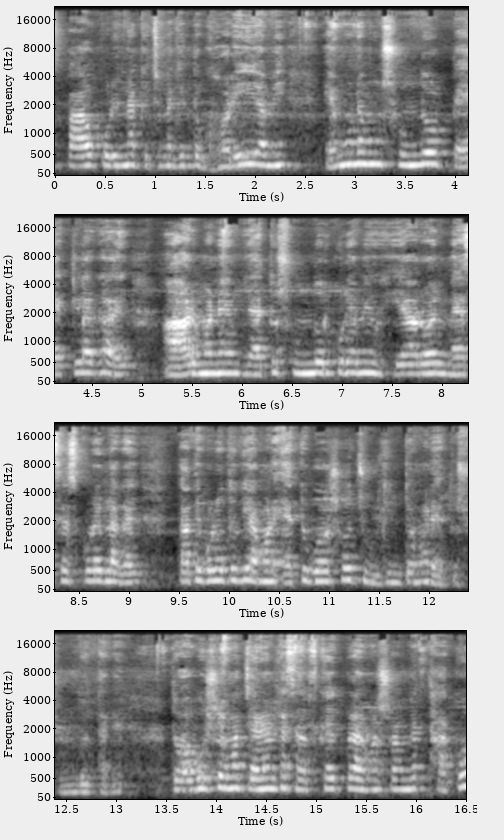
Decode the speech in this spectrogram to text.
স্পাও করি না, কিছু না, কিন্তু ঘরেই আমি এমন এমন সুন্দর প্যাক লাগাই, আর মানে এত সুন্দর করে আমি হেয়ার অয়েল ম্যাসেজ করে লাগাই, তাতে বলো তো কি আমার এত বয়সও চুল কিন্তু আমার এত সুন্দর থাকে। তো অবশ্যই আমার চ্যানেলটা সাবস্ক্রাইব করে আমার সঙ্গে থাকো।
